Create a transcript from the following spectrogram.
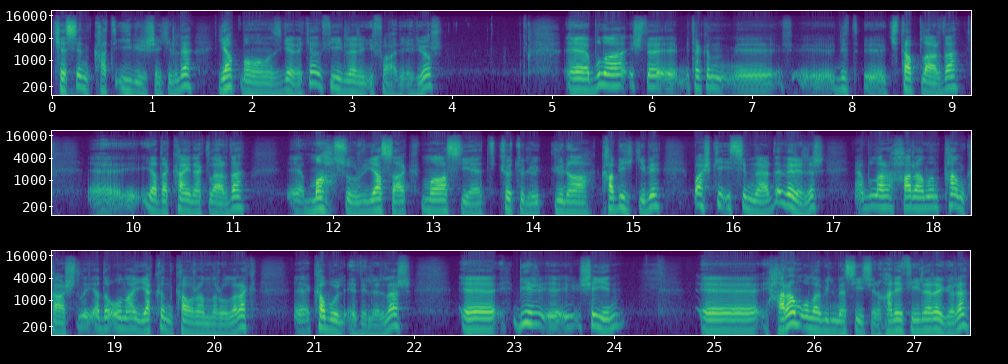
kesin kat'i bir şekilde yapmamamız gereken fiilleri ifade ediyor. E, buna işte bir takım e, e, kitaplarda e, ya da kaynaklarda e, mahsur, yasak, masiyet, kötülük, günah, kabih gibi başka isimler de verilir. Yani bunlar haramın tam karşılığı ya da ona yakın kavramlar olarak e, kabul edilirler. E, bir e, şeyin e, haram olabilmesi için Hanefilere göre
